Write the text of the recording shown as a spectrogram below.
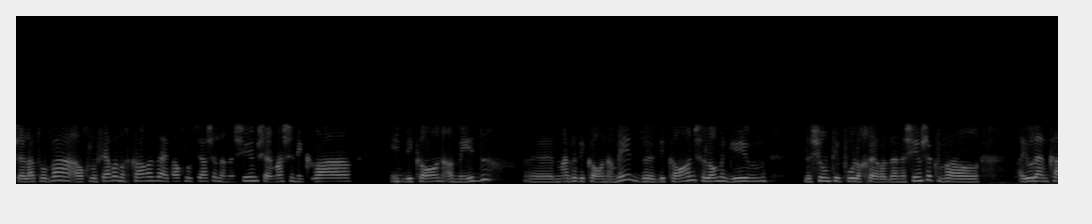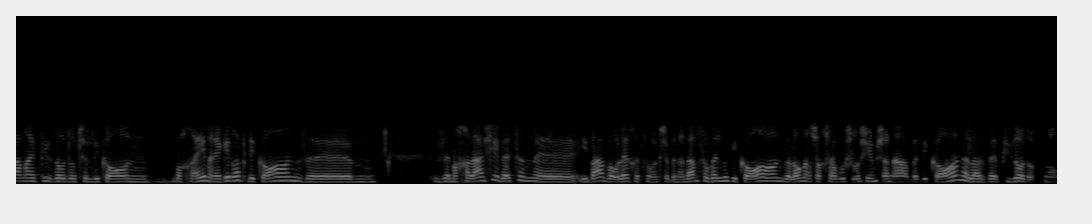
שאלה טובה. האוכלוסייה במחקר הזה הייתה אוכלוסייה של אנשים שהם מה שנקרא עם דיכאון עמיד. אה, מה זה דיכאון עמיד? זה דיכאון שלא מגיב לשום טיפול אחר. אז זה אנשים שכבר היו להם כמה אפיזודות של דיכאון בחיים. אני אגיד רק דיכאון זה... זה מחלה שהיא בעצם, אה, היא באה והולכת. זאת אומרת, כשבן אדם סובל מדיכאון, זה לא אומר שעכשיו הוא 30 שנה בדיכאון, אלא זה אפיזודות. זאת אומרת,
